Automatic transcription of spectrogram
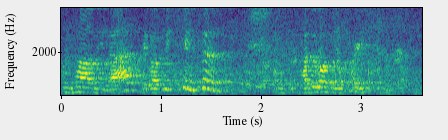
감사합니다. 제가 피켓은 잠시 가져가도록 하겠습니다.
